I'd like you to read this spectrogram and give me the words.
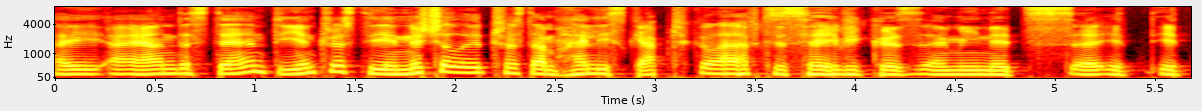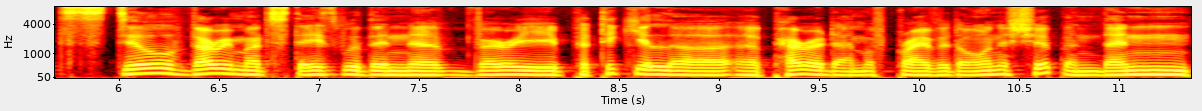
I I understand the interest, the initial interest. I'm highly skeptical, I have to say, because I mean, it's uh, it it still very much stays within a very particular uh, paradigm of private ownership, and then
